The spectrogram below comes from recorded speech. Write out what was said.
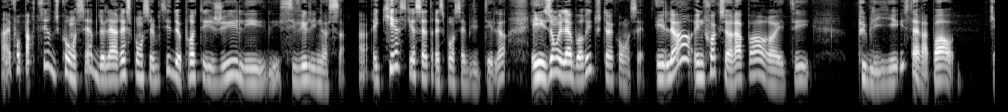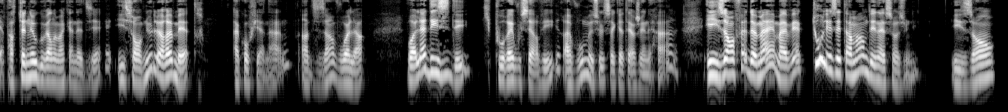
Hein, il faut partir du concept de la responsabilité de protéger les, les civils innocents. hein. Et qui est-ce qui a cette responsabilité-là? Et ils ont élaboré tout un concept. Et là, une fois que ce rapport a été publié, c'est un rapport qui appartenait au gouvernement canadien, ils sont venus le remettre à Kofi Annan en disant, voilà, voilà des idées qui pourraient vous servir, à vous, Monsieur le secrétaire général. Et ils ont fait de même avec tous les États membres des Nations unies. Ils ont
